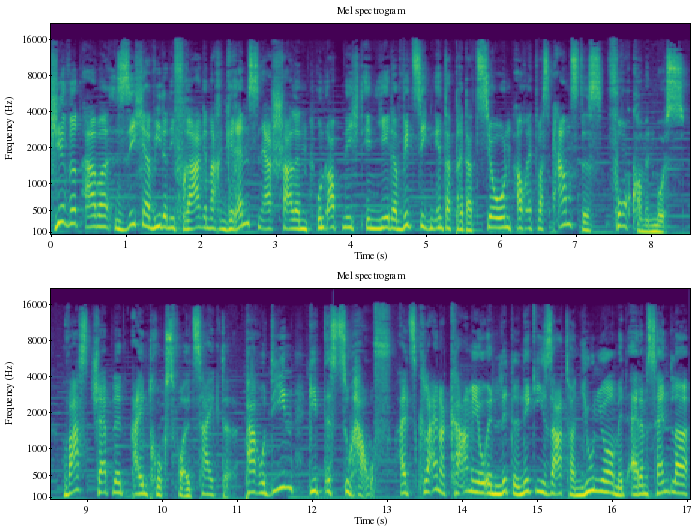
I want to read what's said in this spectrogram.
Hier wird aber sicher wieder die Frage nach Grenzen erschallen und ob nicht in jeder witzigen Interpretation auch etwas Ernstes vorkommen muss was Chaplin eindrucksvoll zeigte. Parodien gibt es zuhauf. Als kleiner Cameo in Little Nicky Satan Jr. mit Adam Sandler,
